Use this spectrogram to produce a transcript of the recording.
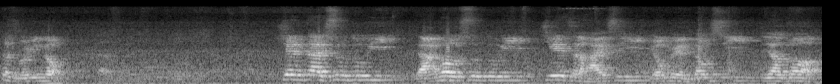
这什么运动？现在速度一，然后速度一，接着还是一，永远都是一，这叫做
